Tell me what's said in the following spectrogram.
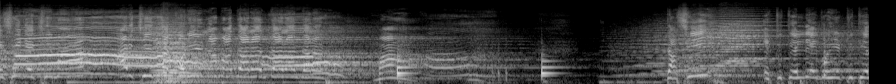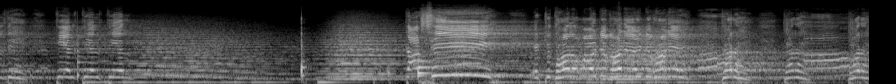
এসে গেছি মা। তেল দিয়ে বহি একটু তেল দে তেল তেল তেল। কাশি একটু ধরো মা ওইটা ঘরে ওইটা ঘরে। ধরো ধরো ধরো।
